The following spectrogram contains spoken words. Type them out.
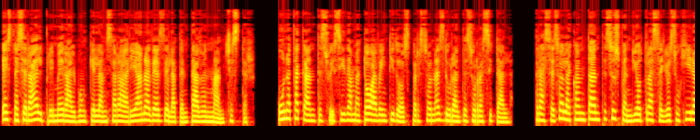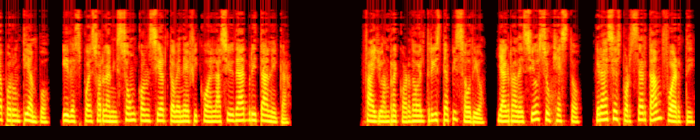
Este será el primer álbum que lanzará Ariana desde el atentado en Manchester. Un atacante suicida mató a 22 personas durante su recital. Tras eso la cantante suspendió tras ello su gira por un tiempo, y después organizó un concierto benéfico en la ciudad británica. Fallon recordó el triste episodio, y agradeció su gesto, gracias por ser tan fuerte,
